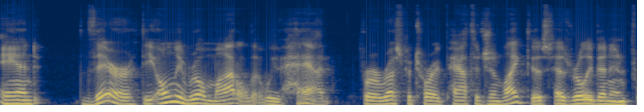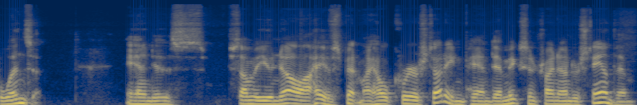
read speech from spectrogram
And there, the only real model that we've had for a respiratory pathogen like this has really been influenza. And as some of you know, I have spent my whole career studying pandemics and trying to understand them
